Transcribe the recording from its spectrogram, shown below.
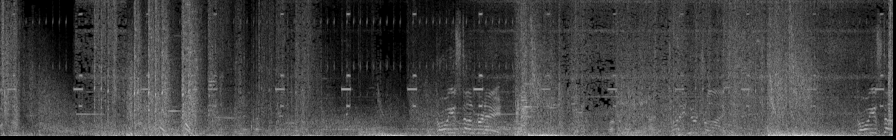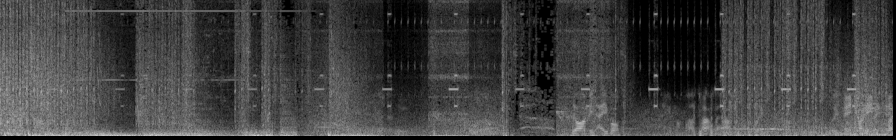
Left a stun grenade! Target neutralized! Throwing a stun grenade! The army, A-bomb. A-bomb, oh, get out of there. Wait, wait, main try, main try.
